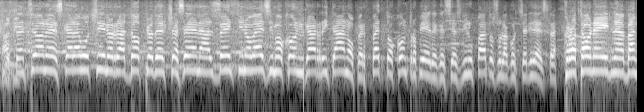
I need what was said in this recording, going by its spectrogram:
Attenzione Scaramuzzino, il raddoppio del Cesena al ventinovesimo con Garritano, perfetto contropiede che si è sviluppato sulla corsia di destra. Crotone in vantaggio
